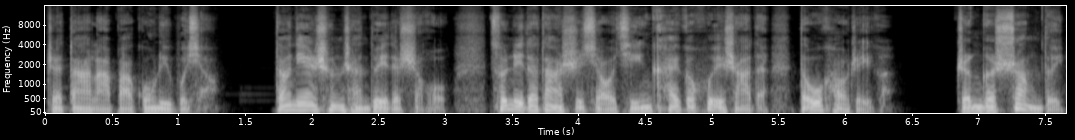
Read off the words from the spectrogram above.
这大喇叭功率不小，当年生产队的时候，村里的大事小情、开个会啥的都靠这个，整个上队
